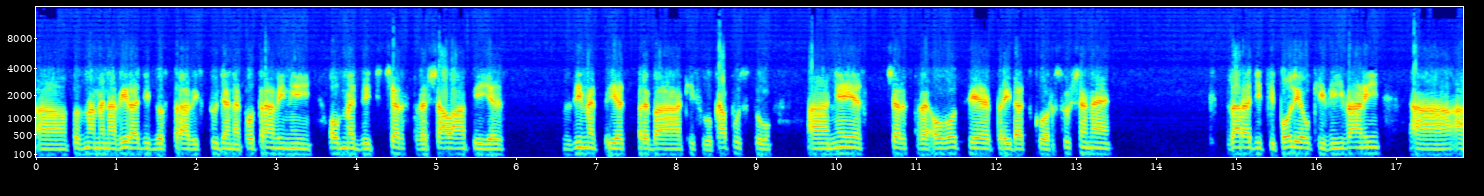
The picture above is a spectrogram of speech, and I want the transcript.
Uh, to znamená vyradiť do stravy studené potraviny, obmedziť čerstvé šaláty, jesť v zime jesť treba kyslú kapustu, a nejesť čerstvé ovocie, pridať skôr sušené, zaradiť si polievky, vývary, a, a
